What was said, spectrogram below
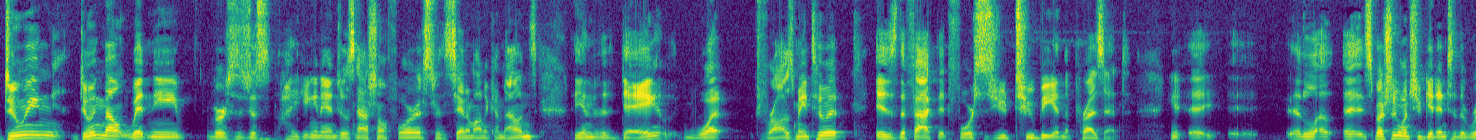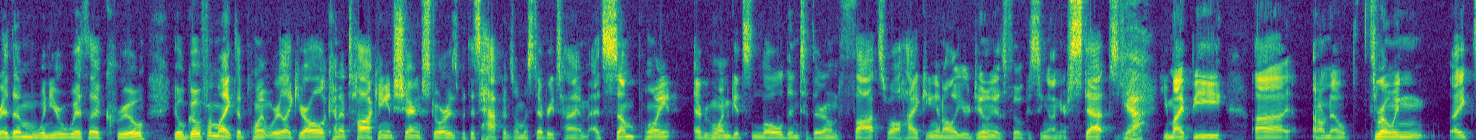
doing doing Mount Whitney versus just hiking in Angeles National Forest or the Santa Monica Mountains. At the end of the day, what draws me to it is the fact that it forces you to be in the present. It- it- it- especially once you get into the rhythm when you're with a crew you'll go from like the point where like you're all kind of talking and sharing stories but this happens almost every time at some point everyone gets lulled into their own thoughts while hiking and all you're doing is focusing on your steps Yeah. you might be uh, i don't know throwing like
